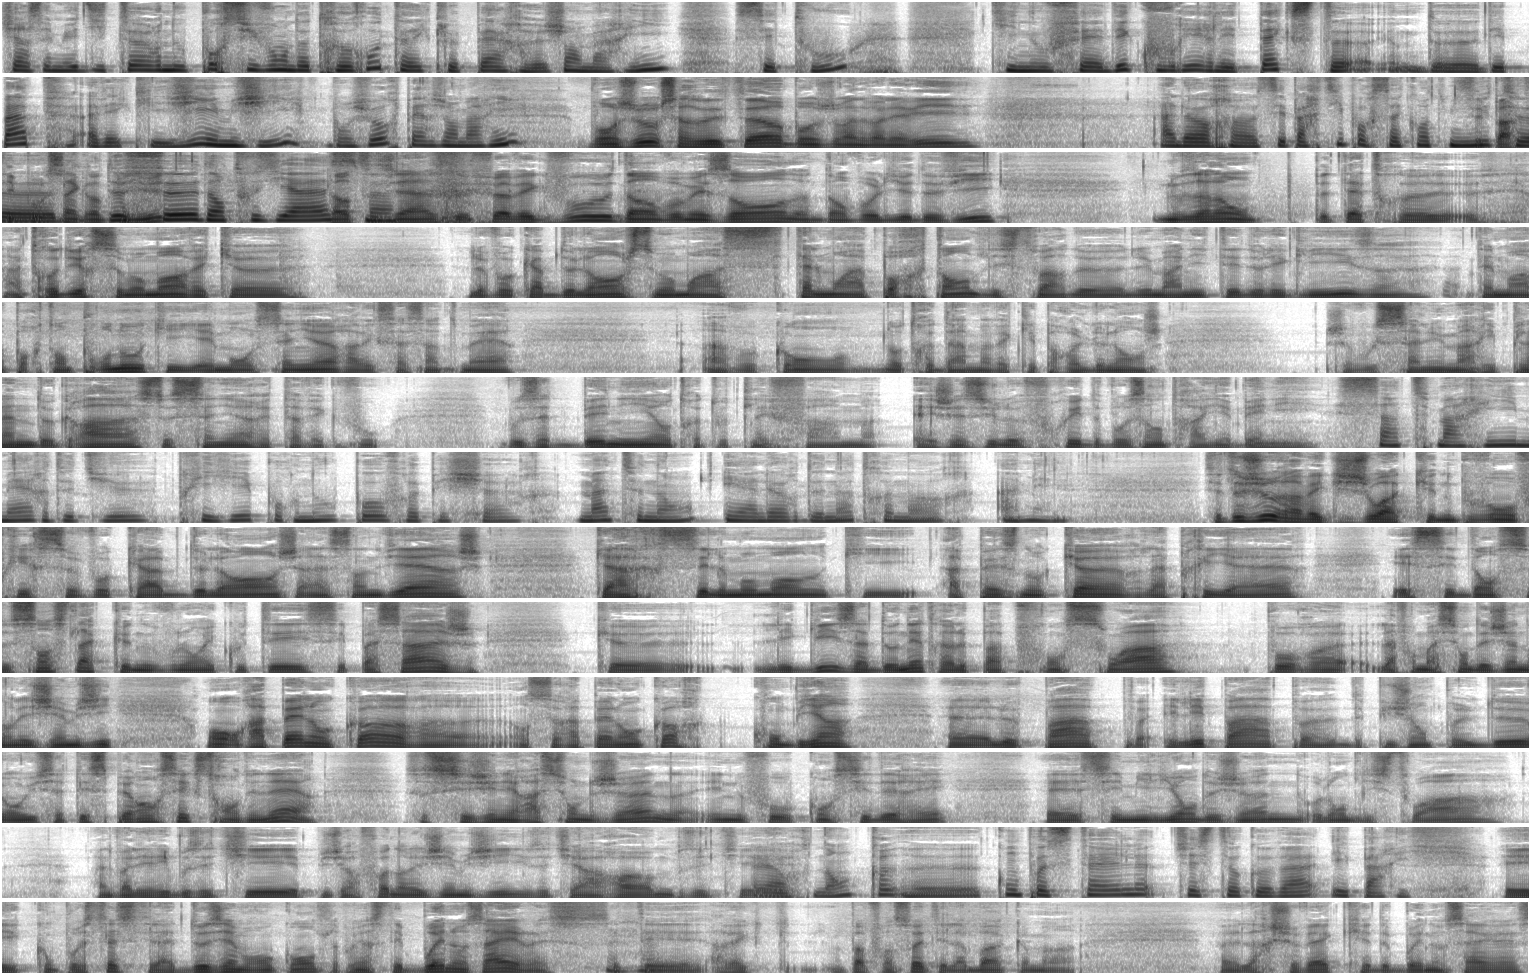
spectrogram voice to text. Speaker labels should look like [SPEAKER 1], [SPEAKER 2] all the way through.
[SPEAKER 1] Chers amis auditeurs, nous poursuivons notre route avec le Père Jean-Marie, c'est tout, qui nous fait découvrir les textes des papes avec les JMJ. Bonjour Père Jean-Marie.
[SPEAKER 2] Bonjour chers auditeurs, bonjour Anne-Valérie.
[SPEAKER 1] Alors, euh, c'est parti pour 50 minutes pour euh, de feu, d'enthousiasme.
[SPEAKER 2] D'enthousiasme, de feu avec vous, dans vos maisons, dans vos lieux de vie. Nous allons peut-être euh, introduire ce moment avec le vocable de l'ange, ce moment tellement important de l'histoire de, l'humanité, de l'Église, tellement important pour nous qui aimons le Seigneur avec sa Sainte Mère. Invoquons Notre-Dame avec les paroles de l'ange. Je vous salue Marie, pleine de grâce, le Seigneur est avec vous. Vous êtes bénie entre toutes les femmes, et Jésus, le fruit de vos entrailles, est béni.
[SPEAKER 1] Sainte Marie, Mère de Dieu, priez pour nous pauvres pécheurs, maintenant et à l'heure de notre mort. Amen.
[SPEAKER 2] C'est toujours avec joie que nous pouvons offrir ce vocable de l'ange à la Sainte Vierge, car c'est le moment qui apaise nos cœurs, la prière, et c'est dans ce sens-là que nous voulons écouter ces passages que l'Église a donné à le pape François pour euh, la formation des jeunes dans les GMJ. On rappelle encore, euh, on se rappelle encore combien euh, le pape et les papes depuis Jean-Paul II ont eu cette espérance extraordinaire. Ces générations de jeunes, il nous faut considérer ces millions de jeunes au long de l'histoire. Anne-Valérie, vous étiez plusieurs fois dans les GMJ, vous étiez à Rome, vous étiez...
[SPEAKER 1] Alors non, euh, Compostelle, Cestokova et Paris.
[SPEAKER 2] Et Compostelle, c'était la deuxième rencontre. La première, c'était Buenos Aires. C'était mhm. avec... Le pape François était là-bas comme euh, l'archevêque de Buenos Aires.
